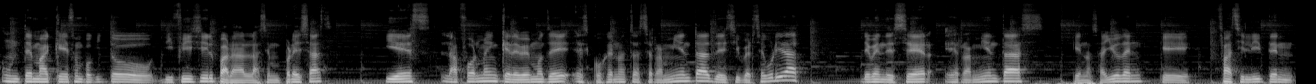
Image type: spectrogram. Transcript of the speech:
un tema que es un poquito difícil para las empresas y es la forma en que debemos de escoger nuestras herramientas de ciberseguridad. Deben de ser herramientas que nos ayuden, que faciliten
